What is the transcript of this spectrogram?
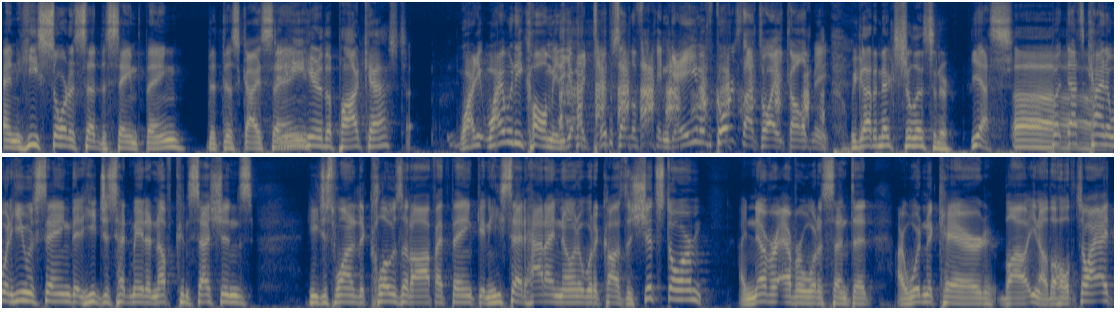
and he sort of said the same thing that this guy's saying. Did he hear the podcast? Why? Why would he call me to get my tips on the fucking game? Of course, that's why he called me. We got an extra listener. Yes. Uh, but that's kind of what he was saying that he just had made enough concessions. He just wanted to close it off, I think. And he said, had I known it would have caused a shitstorm, I never ever would have sent it. I wouldn't have cared. Blah, you know, the whole. So I,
